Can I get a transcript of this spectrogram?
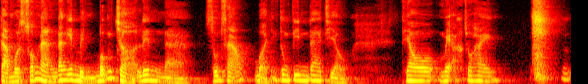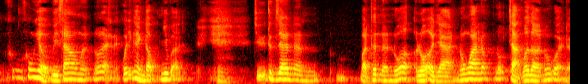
Cả một xóm nàng đang yên bình bỗng trở lên là xốn xáo bởi những thông tin đa chiều. Theo mẹ cho hay, không, không hiểu vì sao mà nó lại có những hành động như vậy. Chứ thực ra là bản thân là nó nó ở nhà nó ngoan lắm nó chả bao giờ nó gọi là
